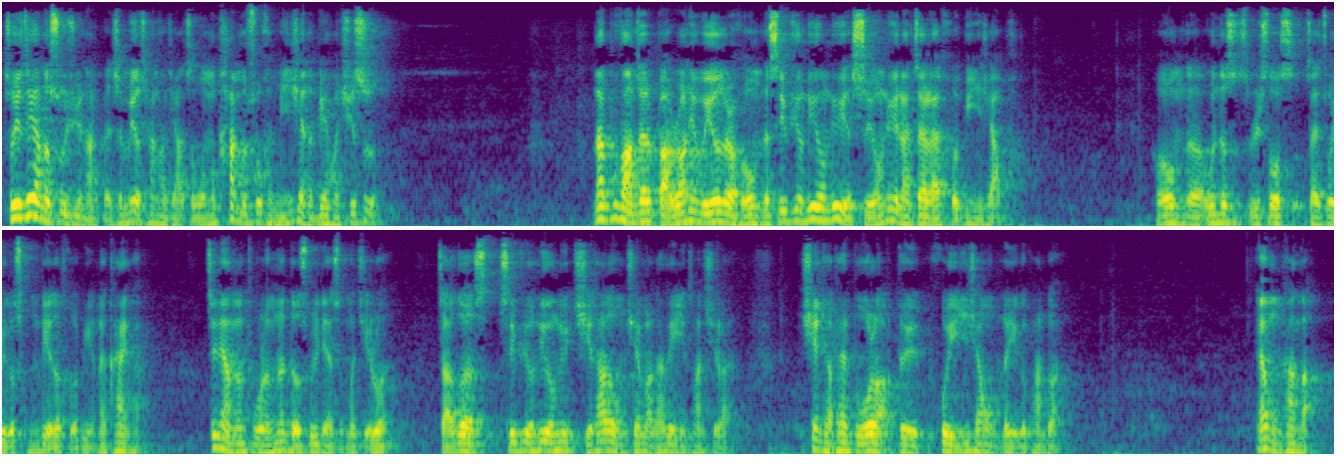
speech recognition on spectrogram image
所以这样的数据呢本身没有参考价值，我们看不出很明显的变化趋势。那不妨再把 running user 和我们的 CPU 利用率、使用率呢再来合并一下吧，和我们的 Windows resource 再做一个重叠的合并，来看一看这两张图能不能得出一点什么结论。找个 CPU 利用率，其他的我们先把它给隐藏起来。线条太多了，对，会影响我们的一个判断。哎，我们看到，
